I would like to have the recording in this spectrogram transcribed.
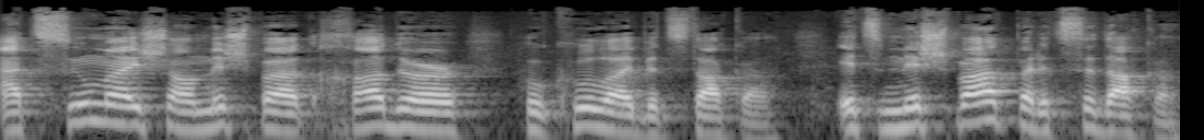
Atsumai shal mishpat chadur hukulai bitstaka. It's mishpat, but it's tzedakah.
